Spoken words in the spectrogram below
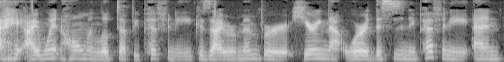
I, I went home and looked up epiphany because I remember hearing that word. This is an epiphany, and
